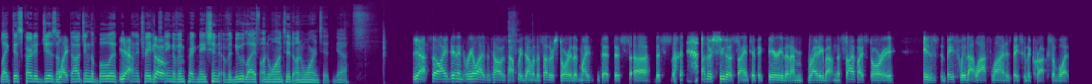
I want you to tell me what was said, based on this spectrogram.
like discarded jism, Like- dodging the bullet, Yeah, penetrating so- sting of impregnation of a new life, unwanted, unwarranted. Yeah. Yeah, so I didn't realize until I was halfway done with this other story that my that this uh, this other pseudo scientific theory that I'm writing about in the sci-fi story is basically that last line is basically the crux of what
